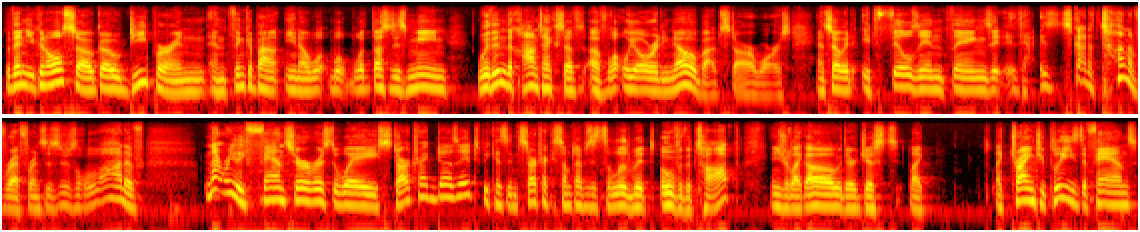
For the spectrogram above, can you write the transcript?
But then you can also go deeper and and think about you know what what, what does this mean within the context of, of what we already know about Star Wars. And so it, it fills in things. It, it it's got a ton of references. There's a lot of not really fan service the way Star Trek does it, because in Star Trek sometimes it's a little bit over the top, and you're like, oh, they're just like like trying to please the fans,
